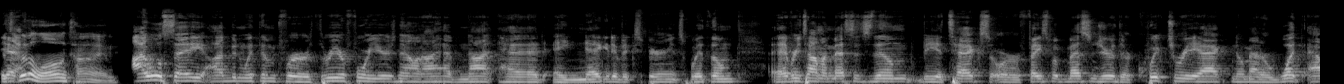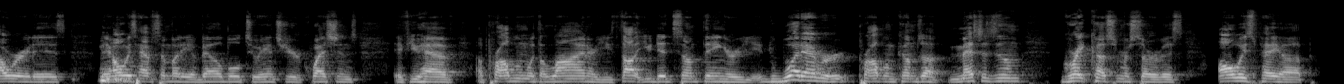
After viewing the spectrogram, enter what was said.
It's yeah. been a long time. I will say I've been with them for three or four years now, and I have not had a negative experience with them. Every time I message them via text or Facebook Messenger, they're quick to react no matter what hour it is. They mm-hmm. always have somebody available to answer your questions. If you have a problem with a line or you thought you did something or you, whatever problem comes up, message them. Great customer service. Always pay up.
